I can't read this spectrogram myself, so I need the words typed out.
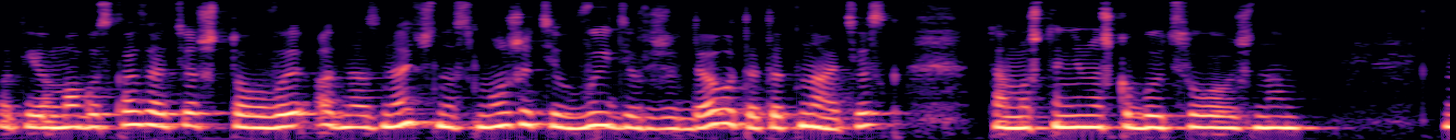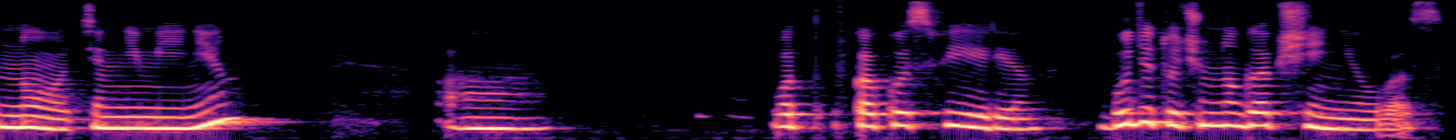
Вот я могу сказать, что вы однозначно сможете выдержать да, вот этот натиск, потому что немножко будет сложно. Но, тем не менее, а, вот в какой сфере будет очень много общения у вас.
